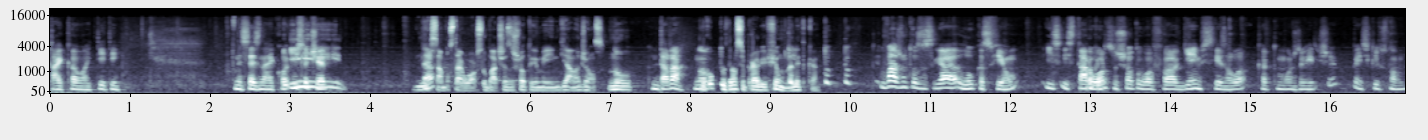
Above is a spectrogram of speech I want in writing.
Тайка Лайтити. Не се знае кой. И... Мисля, че... Не да? само Star Wars обаче, защото има и Индиана Джонс. Но, да, да. Но... Доколкото знам се прави филм, нали така? Тук, тук, важното за сега е Лукас филм и, и Star okay. Wars, защото в uh, Game Sizzle, както можеш да видиш, е basically основно.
